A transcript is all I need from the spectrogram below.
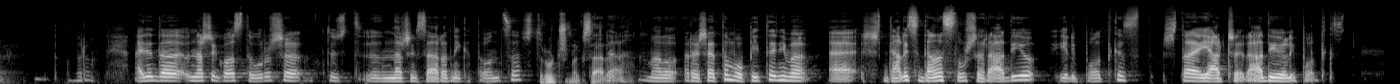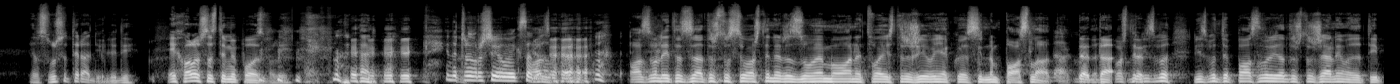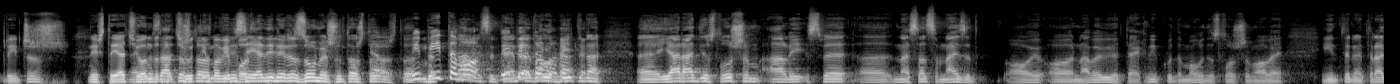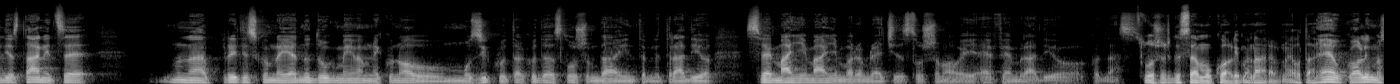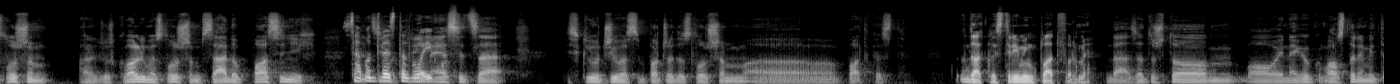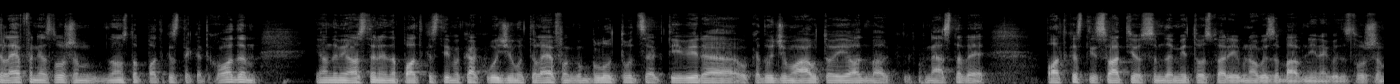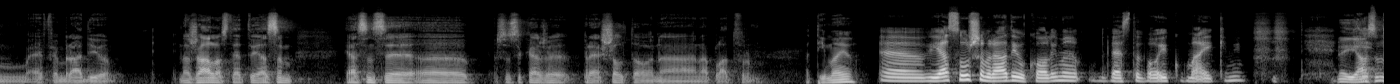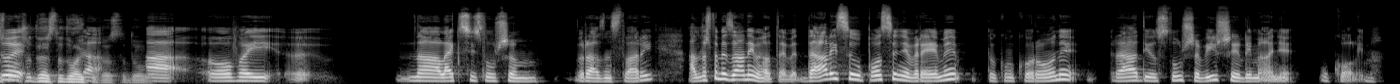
Dobro. Ajde da našeg gosta Uroša, to je našeg saradnika Tonca. Stručnog saradnika. Da, malo rešetamo o pitanjima. E, da li se danas sluša radio ili podcast? Šta je jače, radio ili podcast? Jel slušate radio, ljudi? E, hvala što ste me pozvali. Inače, je uvijek sad Pozvali to se zato što se uopšte ne razumemo one tvoje istraživanja koje si nam poslao. Da, tako da, da, da, da. Nismo, nismo te poslali zato što želimo da ti pričaš, Ništa, ja ću onda da čutim, a vi Ti se jedini razumeš u to što... Evo, što mi pitamo, se, mi pitamo, je vrlo da. bitna. E, ja radio slušam, ali sve, na, sad sam najzad o, o, nabavio tehniku da mogu da slušam ove internet radio stanice na pritiskom na jedno dugme imam neku novu muziku, tako da slušam, da, internet radio, sve manje i manje moram reći da slušam ovaj FM radio kod nas. Slušaš ga samo u kolima, naravno, je li tako? Ne, u kolima slušam a u školima slušam sada u posljednjih Samo 202 meseca isključivo sam počeo da slušam uh, podcast. Dakle, streaming platforme. Da, zato što ovaj, nekako ostane mi telefon, ja slušam non stop podcaste kad hodam i onda mi ostane na podcastima kako uđem u telefon, bluetooth se aktivira, kad uđem u auto i odmah nastave podcast i shvatio sam da mi je to u stvari mnogo zabavnije nego da slušam FM radio nažalost, eto, ja sam, ja sam se, uh, što se kaže, prešaltao na, na platformu. A ti, Majo? E, ja slušam radio u kolima, 202-ku, majke mi. Ne, ja sam slušao 202-ku da, dosta dugo. A ovaj, e, na Alexi slušam razne stvari, ali na što me zanima od tebe, da li se u poslednje vreme, tokom korone, radio sluša više ili manje u kolima?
